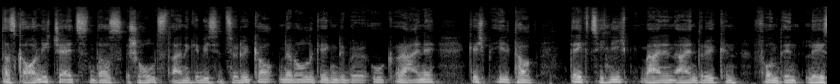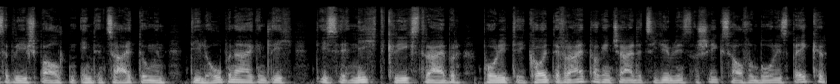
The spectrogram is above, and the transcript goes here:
das gar nicht schätzen, dass Scholz da eine gewisse zurückhaltende Rolle gegenüber der Ukraine gespielt hat, deckt sich nicht mit meinen Eindrücken von den Leserbriefspalten in den Zeitungen. Die loben eigentlich diese Nicht-Kriegstreiber-Politik. Heute Freitag entscheidet sich übrigens das Schicksal von Boris Becker,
